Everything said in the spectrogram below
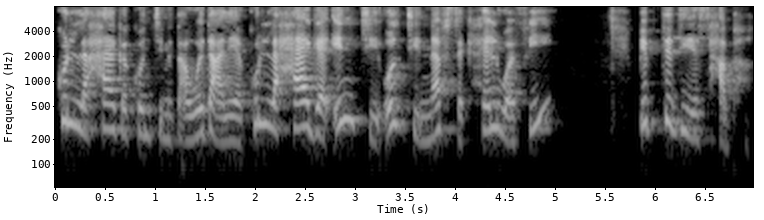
كل حاجة كنت متعودة عليها كل حاجة أنتي قلتي لنفسك حلوة فيه بيبتدي يسحبها.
